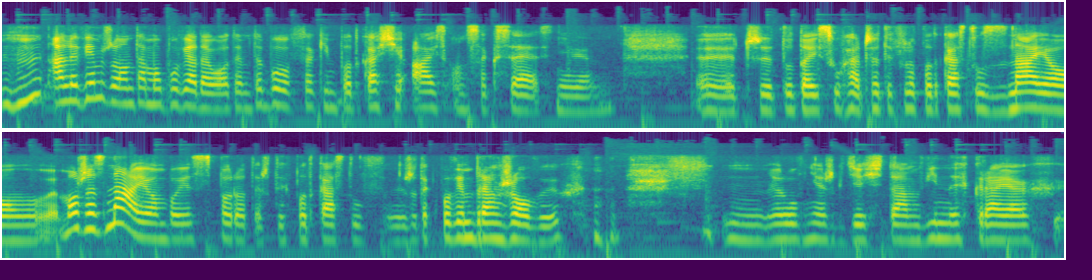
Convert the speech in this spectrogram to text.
Mhm, ale wiem, że on tam opowiadał o tym. To było w takim podcaście Eyes on Success. Nie wiem, y, czy tutaj słuchacze Tyflo Podcastu znają. Może znają, bo jest sporo też tych podcastów, że tak powiem, branżowych. Również gdzieś tam w innych krajach y,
